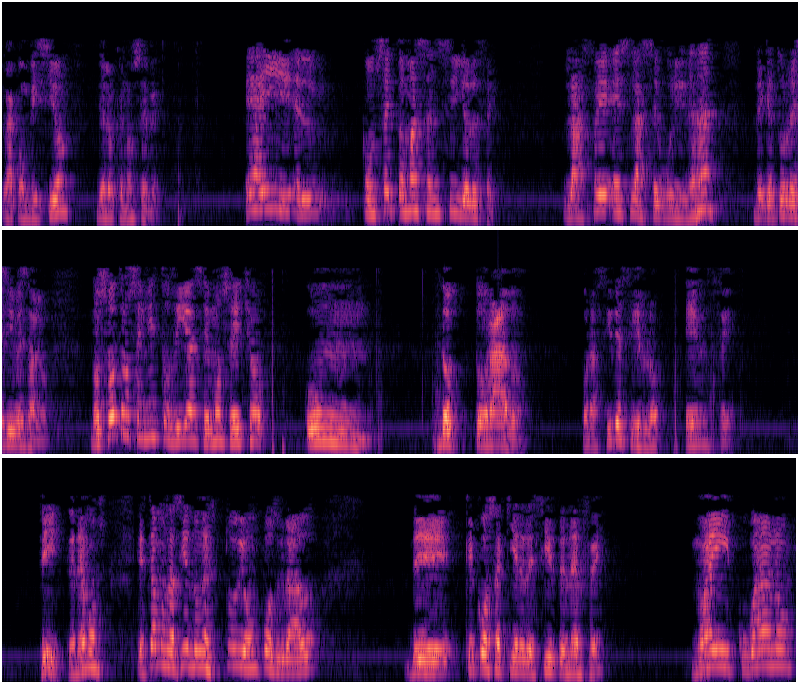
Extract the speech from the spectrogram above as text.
la convicción de lo que no se ve. Es ahí el concepto más sencillo de fe. La fe es la seguridad de que tú recibes algo. Nosotros en estos días hemos hecho un doctorado, por así decirlo, en fe. Sí, tenemos, estamos haciendo un estudio, un posgrado de qué cosa quiere decir tener fe. No hay cubano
